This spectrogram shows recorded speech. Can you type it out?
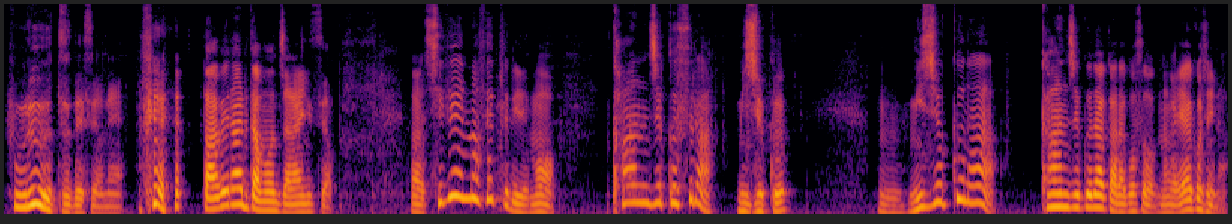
フルーツですよね。食べられたもんじゃないんですよ。だから自然の摂理でも、完熟すら未熟？うん、未熟な完熟だからこそ、なんかややこしいな。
